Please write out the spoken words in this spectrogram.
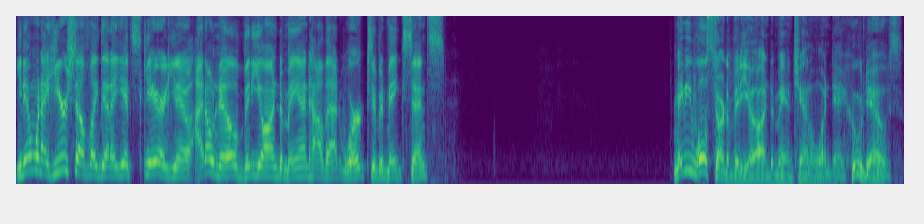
You know, when I hear stuff like that, I get scared. You know, I don't know video on demand how that works, if it makes sense. Maybe we'll start a video on demand channel one day. Who knows?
